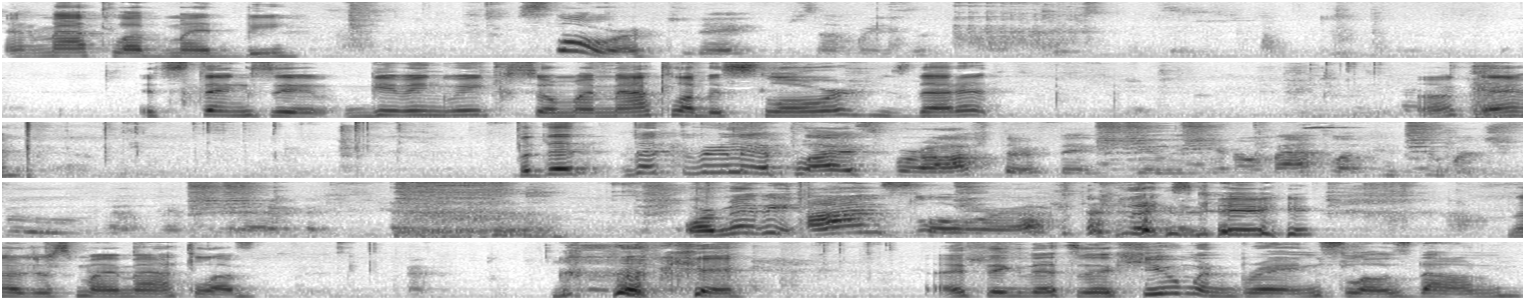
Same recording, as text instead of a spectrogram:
And MATLAB might be slower today for some reason. It's Thanksgiving week, so my MATLAB is slower. Is that it? Okay. But that, that really applies for after Thanksgiving. You know, MATLAB had too much food. And, or maybe I'm slower after Thanksgiving. Not just my MATLAB. okay. I think that's a human brain slows down.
